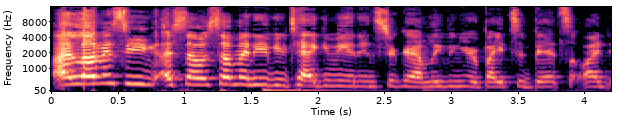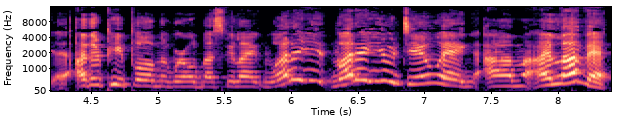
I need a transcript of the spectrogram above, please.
I love it seeing so so many of you tagging me on Instagram, leaving your bites and bits. On other people in the world must be like, what are you what are you doing? Um, I love it.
